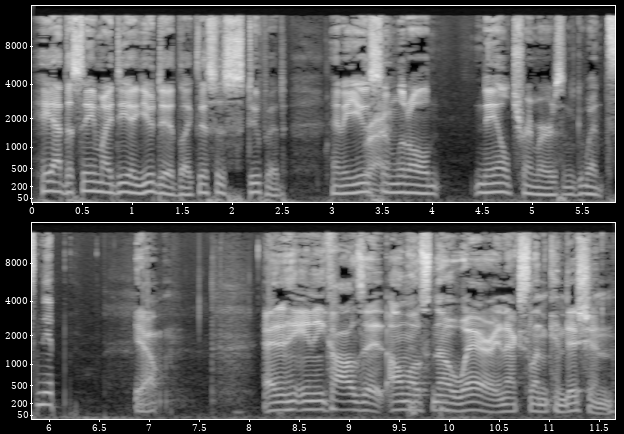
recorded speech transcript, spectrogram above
he had the same idea you did. Like this is stupid, and he used Right. some little nail trimmers and went snip. Yep. And he, and he calls it almost nowhere in excellent condition.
